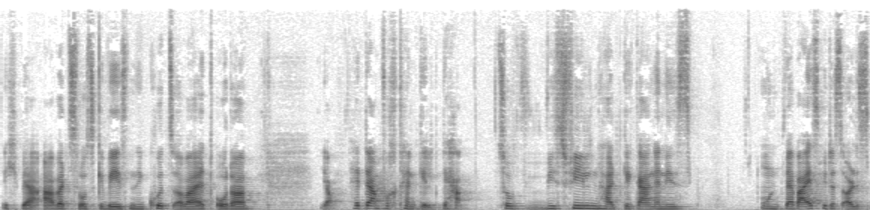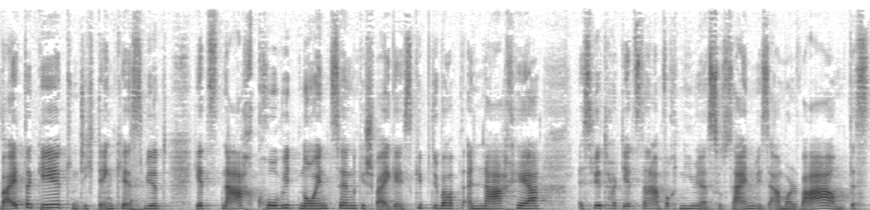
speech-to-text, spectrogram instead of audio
ich wäre arbeitslos gewesen in Kurzarbeit oder ja, hätte einfach kein Geld gehabt. So wie es vielen halt gegangen ist und wer weiß, wie das alles weitergeht. Und ich denke, es wird jetzt nach Covid-19, geschweige es gibt überhaupt ein Nachher, es wird halt jetzt dann einfach nie mehr so sein, wie es einmal war. Und das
